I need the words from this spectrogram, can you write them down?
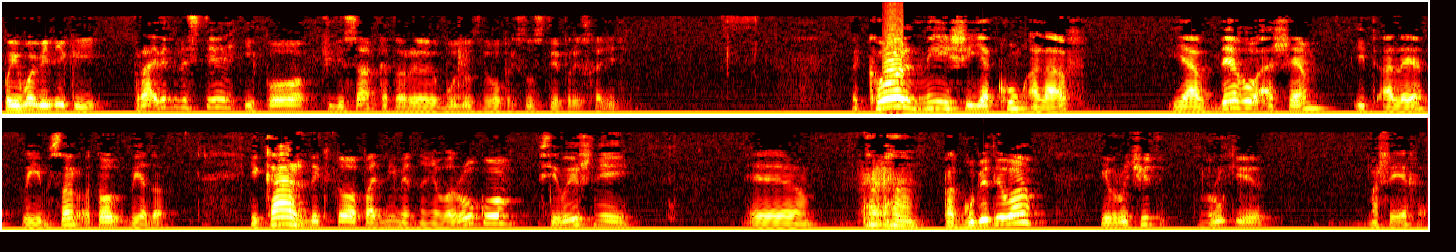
По его великой праведности и по чудесам, которые будут в его присутствии происходить. Коль миши якум алав, явдеху ашем ит але, вимсор ото бьедо. И каждый, кто поднимет на него руку, Всевышний э, погубит его и вручит в руки Машеха.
